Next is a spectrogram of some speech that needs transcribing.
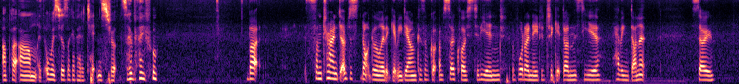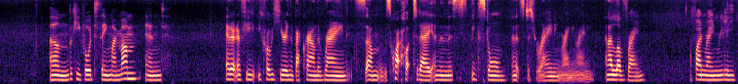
upper arm. It almost feels like I've had a tetanus shot. It's so painful. But I'm trying. I'm just not going to let it get me down because I've got. I'm so close to the end of what I needed to get done this year, having done it. So, um, looking forward to seeing my mum and I don't know if you, you probably hear in the background the rain. It's um, it was quite hot today, and then there's this big storm, and it's just raining, raining, raining. And I love rain. I find rain really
